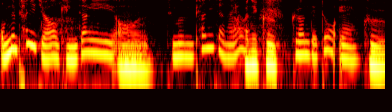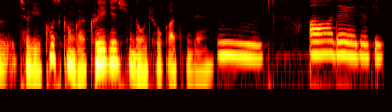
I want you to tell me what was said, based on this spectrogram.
없는 편이죠. 굉장히 어, 음. 드문 편이잖아요. 아니 그그 그런데도 예, 저기 코스코인가요? 그 얘기 해주시면 너무 좋을 것 같은데 음, 아, 네, 저기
